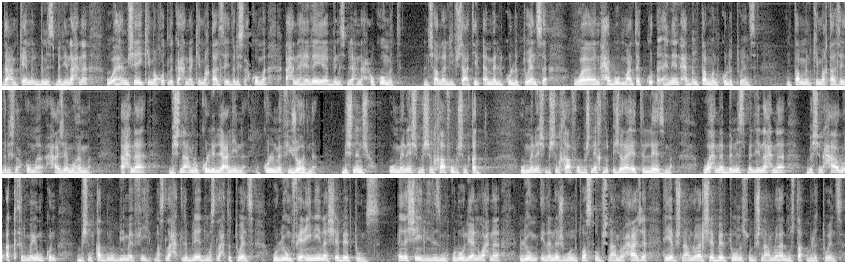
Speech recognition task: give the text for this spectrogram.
دعم كامل بالنسبة لنا إحنا وأهم شيء كما قلت لك إحنا كما قال سيد رئيس الحكومة إحنا هذايا بالنسبة لنا إحنا حكومة إن شاء الله اللي باش تعطي الأمل لكل التوانسة ونحبوا معناتها هنا نحب نطمن كل التوانسة. نطمن كما قال سيد رئيس الحكومة حاجة مهمة. إحنا باش نعملوا كل اللي علينا وكل ما في جهدنا باش ننجحوا وماناش باش نخافوا باش نقدموا وماناش باش نخافوا باش ناخذوا الإجراءات اللازمة. وإحنا بالنسبة لنا إحنا باش نحاولوا أكثر ما يمكن باش نقدموا بما فيه مصلحة البلاد ومصلحة التوانسة. واليوم في عينينا شباب تونس. هذا الشيء اللي لازم نقولوه لأنه إحنا اليوم إذا نجموا نتوصلوا باش نعملوا حاجة هي باش نعملوها لشباب تونس وباش نعملوها لمستقبل التوانسة.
